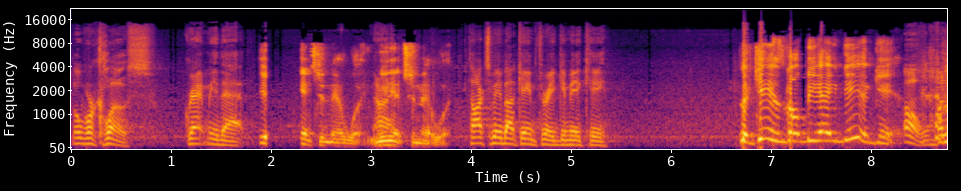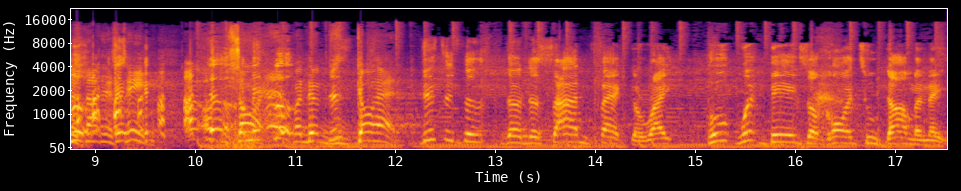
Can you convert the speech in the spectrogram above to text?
But we're close. Grant me that. Yeah, inching that way. All we right. inching that way. Talk to me about Game Three. Give me a key. The kid's gonna be AD again. Oh, but look, it's not his team. oh, sorry, I mean, look, but this, go ahead. This is the the deciding factor, right? Who, what bigs are going to dominate?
